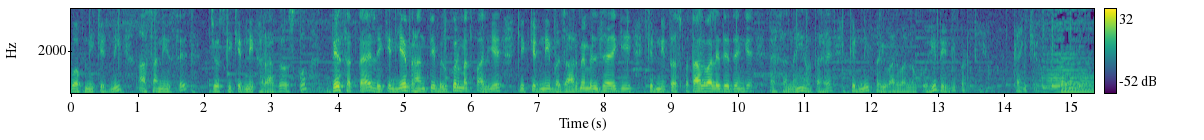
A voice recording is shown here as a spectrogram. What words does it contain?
वो अपनी किडनी आसानी से जो उसकी किडनी ख़राब है, उसको दे सकता है, लेकिन ये भ्रांति बिल्कुल मत पालिए कि किडनी बाज़ार में मिल जाएगी, किडनी तो अस्पताल वाले दे देंगे। ऐसा नहीं होता है, किडनी परिवार वालों को ही देनी पड़ती है। थैंक यू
